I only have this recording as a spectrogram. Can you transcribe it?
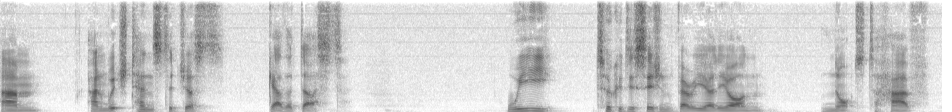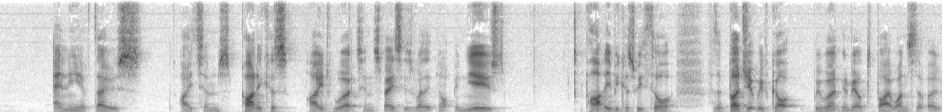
um, and which tends to just gather dust. We took a decision very early on not to have any of those items, partly because I'd worked in spaces where they'd not been used, partly because we thought for the budget we've got, we weren't going to be able to buy ones that were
